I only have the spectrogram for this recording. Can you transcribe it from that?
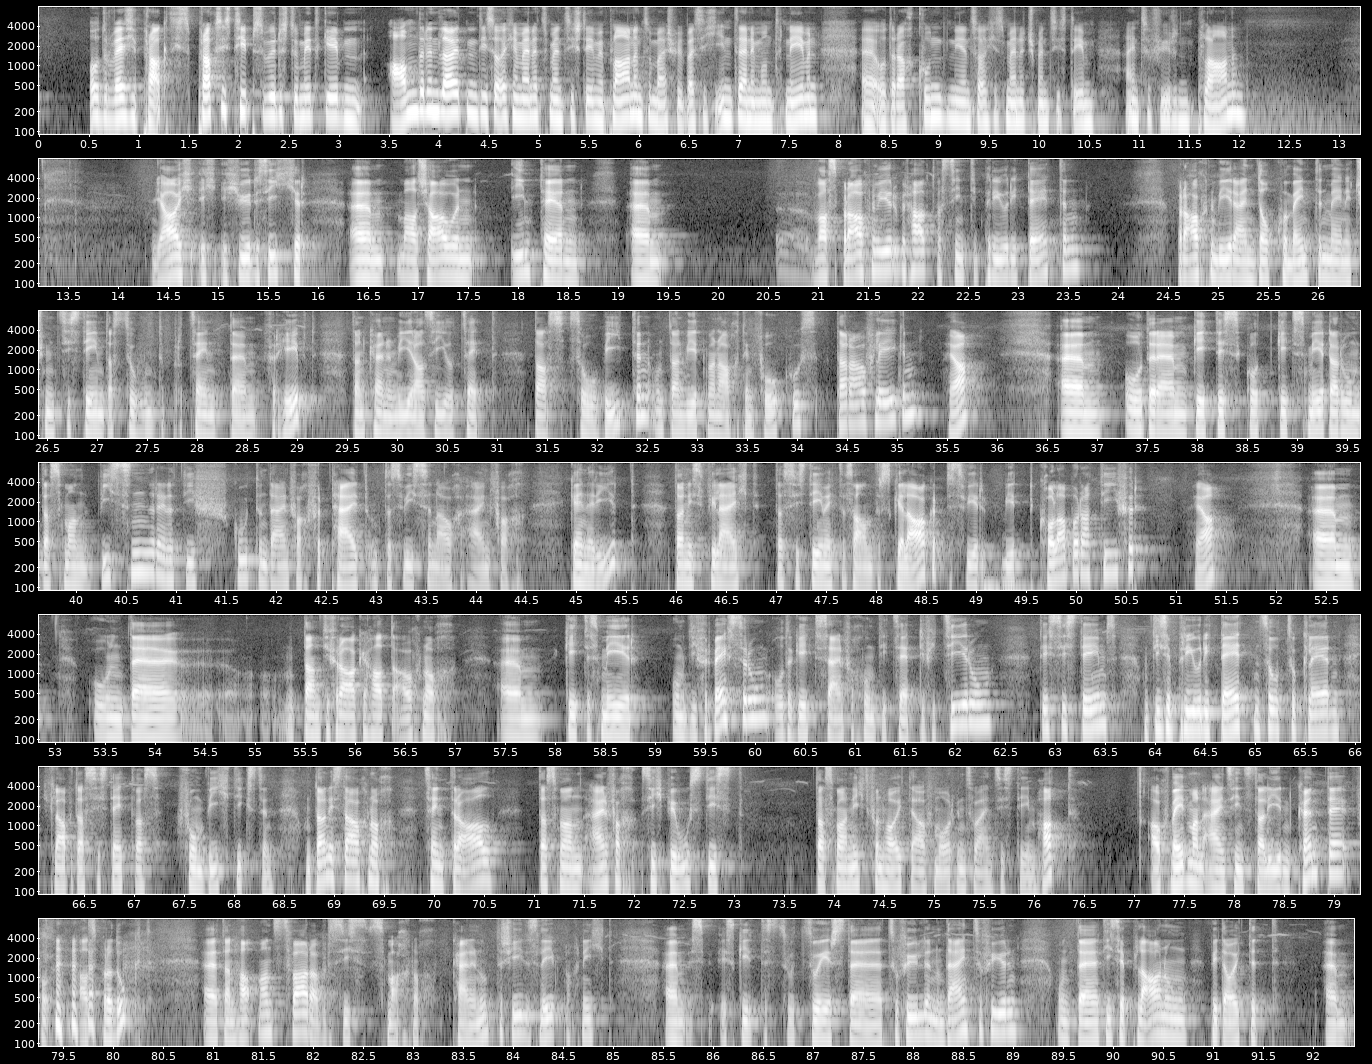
oder welche Praxis, Praxistipps würdest du mitgeben anderen Leuten, die solche Managementsysteme planen, zum Beispiel bei sich intern im Unternehmen äh, oder auch Kunden, die ein solches Managementsystem einzuführen planen? Ja, ich, ich, ich würde sicher ähm, mal schauen, intern, ähm, was brauchen wir überhaupt, was sind die Prioritäten? Brauchen wir ein Dokumentenmanagementsystem, das zu 100% ähm, verhebt? Dann können wir als IOZ das so bieten und dann wird man auch den Fokus darauf legen. Ja? Ähm, oder ähm, geht, es, geht es mehr darum, dass man Wissen relativ gut und einfach verteilt und das Wissen auch einfach generiert? Dann ist vielleicht das System etwas anders gelagert, es wird, wird kollaborativer. Ja? Ähm, und, äh, und dann die Frage halt auch noch, ähm, geht es mehr um die Verbesserung oder geht es einfach um die Zertifizierung des Systems? Und diese Prioritäten so zu klären, ich glaube, das ist etwas vom Wichtigsten. Und dann ist auch noch zentral, dass man einfach sich bewusst ist, dass man nicht von heute auf morgen so ein System hat. Auch wenn man eins installieren könnte als Produkt, äh, dann hat man es zwar, aber es, ist, es macht noch keinen Unterschied, es lebt noch nicht. Ähm, es, es, gilt es zu, zuerst äh, zu füllen und einzuführen. Und äh, diese Planung bedeutet ähm,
